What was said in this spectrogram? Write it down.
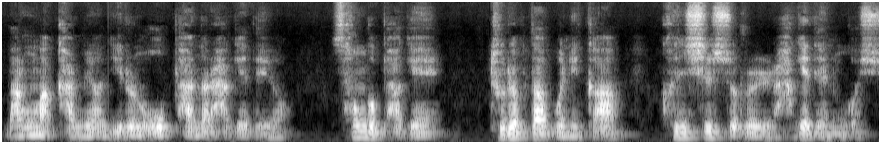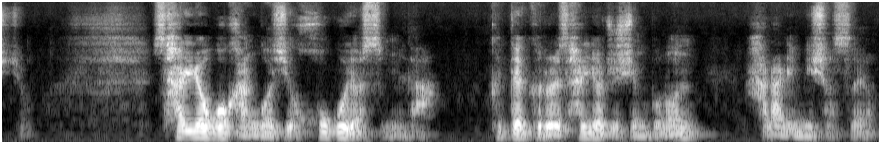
막막하면 이런 오판을 하게 돼요. 성급하게 두렵다 보니까 큰 실수를 하게 되는 것이죠. 살려고 간 것이 호구였습니다. 그때 그를 살려주신 분은 하나님이셨어요.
